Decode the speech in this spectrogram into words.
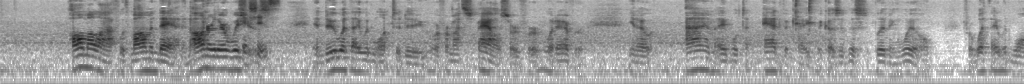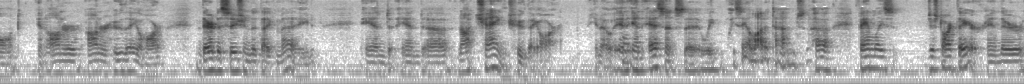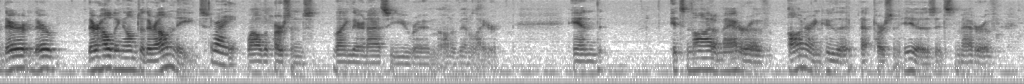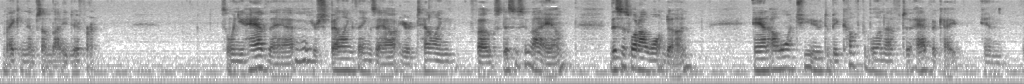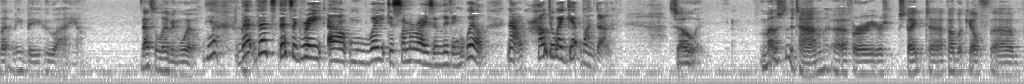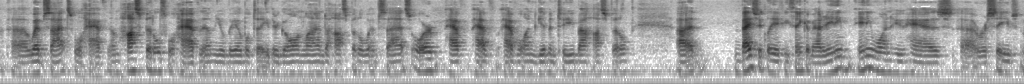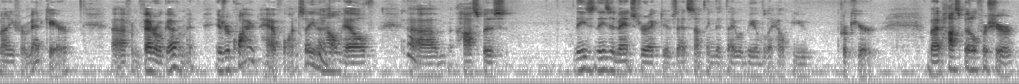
all my life with mom and dad and honor their wishes Wishes. and do what they would want to do, or for my spouse, or for whatever, you know, I am able to advocate because of this living will for what they would want and honor honor who they are, their decision that they've made, and and uh, not change who they are. You know, in, in essence, uh, we, we see a lot of times uh, families just aren't there, and they're they're they're they're holding on to their own needs Right. while the person's laying there in an ICU room on a ventilator. And it's not a matter of honoring who the, that person is, it's a matter of making them somebody different. So when you have that, Mhm. you're spelling things out, you're telling folks, this is who I am, this is what I want done, and I want you to be comfortable enough to advocate and let me be who I am. That's a living will. Yeah, that, that's that's a great um, way to summarize a living will. Now, how do I get one done? So, most of the time, uh, for your state uh, public health uh, uh, websites will have them. Hospitals will have them. You'll be able to either go online to hospital websites or have have have one given to you by hospital. Uh, basically, if you think about it, any anyone who has uh, receives money from Medicare uh, from the federal government is required to have one. So even Hmm. home health, um, hospice, these these advanced directives, that's something that they would be able to help you procure. But hospital for sure,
